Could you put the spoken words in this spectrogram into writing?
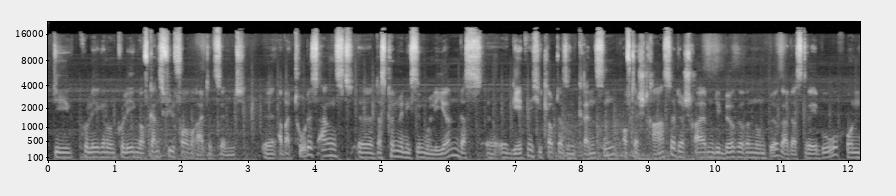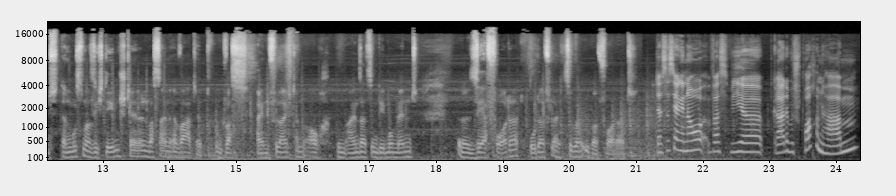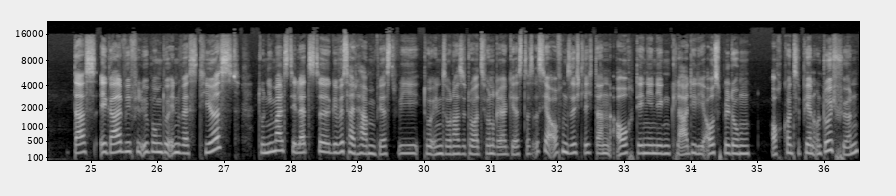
die Kolleginnen und Kollegen auf ganz viel vorbereitet sind. Äh, aber Todesangst, äh, das können wir nicht simulieren, das äh, geht nicht. Ich glaube, da sind Grenzen. Auf der Straße, da schreiben die Bürgerinnen und Bürger das Drehbuch und dann muss man sich dem stellen, was einen erwartet und was einen vielleicht dann auch im Einsatz in dem Moment sehr fordert oder vielleicht sogar überfordert. Das ist ja genau, was wir gerade besprochen haben dass egal wie viel Übung du investierst, du niemals die letzte Gewissheit haben wirst, wie du in so einer Situation reagierst. Das ist ja offensichtlich dann auch denjenigen klar, die die Ausbildung auch konzipieren und durchführen.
